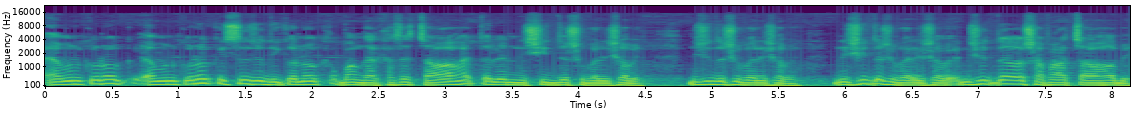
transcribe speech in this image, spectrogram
এমন কোনো এমন কোনো কিছু যদি কোনো বান্দার কাছে চাওয়া হয়, তাহলে নিষিদ্ধ সুপারিশ হবে। নিষিদ্ধ সুপারিশ হবে। নিষিদ্ধ সুপারিশ হবে। নিষিদ্ধ সাফাত চাওয়া হবে।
